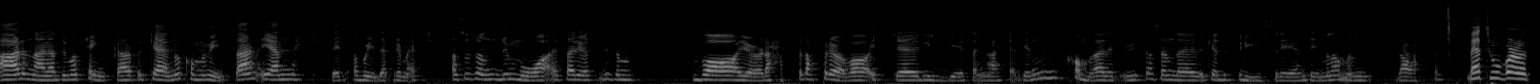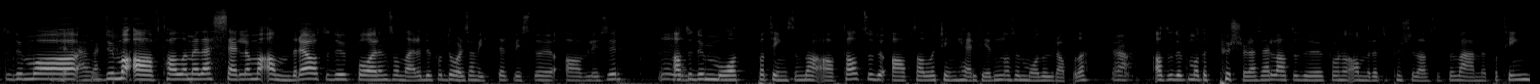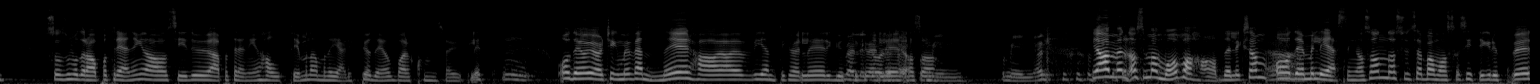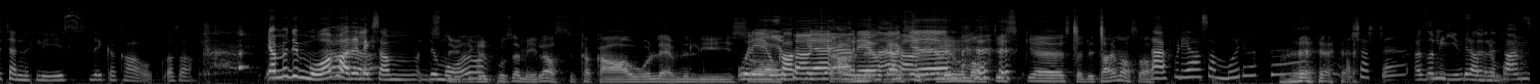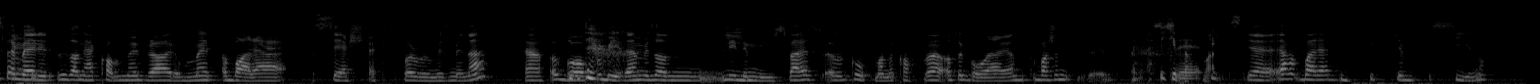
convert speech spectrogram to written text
er den der at du må tenke at ok, nå kommer vinteren, og jeg nekter å bli deprimert. Altså sånn, du må seriøst liksom Hva gjør deg happy, da? Prøve å ikke ligge i senga hele tiden, men komme deg litt ut. da, Selv om det, ok, du fryser i en time, da, men det er verdt det. Men jeg tror bare at du må, du må avtale med deg selv og med andre, og at du får en sånn der, du får dårlig samvittighet hvis du avlyser. Mm. At du må på ting som du har avtalt, så du avtaler ting hele tiden, og så må du dra på det. ja. At du på en måte pusher deg selv, at du får noen andre til å pushe deg så til å være med på ting. Sånn som å dra på trening, da, og si du er på trening en halvtime, da, men det hjelper jo det å bare komme seg ut litt. Mm. Og det å gjøre ting med venner, ha jentekvelder, guttekvelder, altså. for min del. Ja, men altså, man må bare ha det, liksom. Ja. Og det med lesing og sånn, da syns jeg bare man skal sitte i grupper, tenne litt lys, drikke kakao, altså. Ja, men du må Ja, bare liksom Du må jo Studiegruppe hos Emilie, altså. Kakao og levende lys. Oreokake, Det er en oreokake. skikkelig romantisk uh, studytime, altså. Det er fordi jeg har samboer, vet du. Jeg har kjæreste. Altså, Litt min grann study time ser mer ut som sånn jeg kommer fra rommet mitt og bare ser stygt på roomies mine. Ja. Og går forbi dem i sånn lille mysveis og koker meg noe kaffe, og så går jeg igjen. Og bare sånn Ikke se- prat med meg. Ikke, ja, bare ikke si noe.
